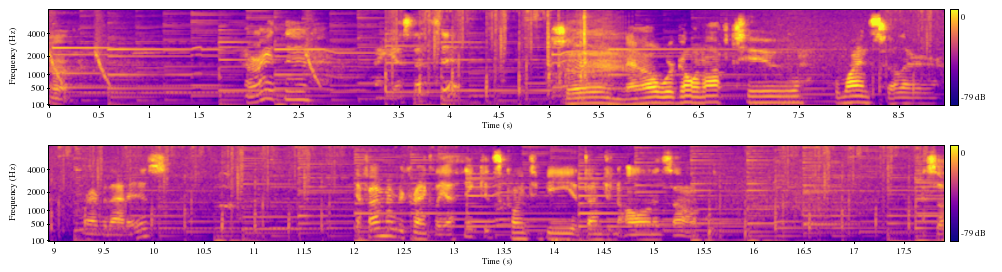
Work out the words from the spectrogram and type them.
Oh. Alright then. I guess that's it. So now we're going off to the wine cellar, wherever that is. If I remember correctly, I think it's going to be a dungeon all on its own. So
